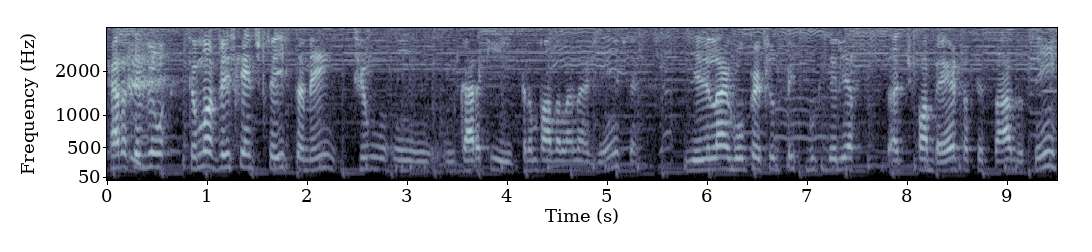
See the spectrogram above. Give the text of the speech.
Cara, teve, um, tem uma vez que a gente fez também, tinha um, um, um cara que trampava lá na agência e ele largou o perfil do Facebook dele tipo aberto, acessado assim,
